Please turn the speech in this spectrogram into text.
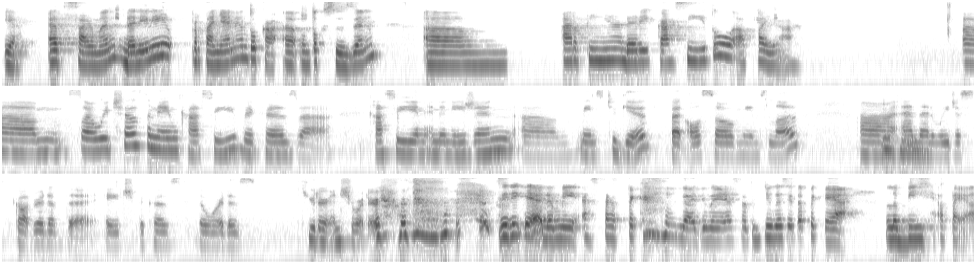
Ya, at Simon. Dan ini pertanyaannya untuk eh, untuk Susan. Um, artinya dari kasih itu apa ya? Um, so we chose the name Kasi because uh, Kasi in Indonesian um, means to give, but also means love. Uh, Mhm. And then we just got rid of the H because the word is cuter and shorter. Jadi kayak demi estetik, nggak demi estetik juga sih, tapi kayak lebih apa ya,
